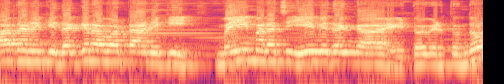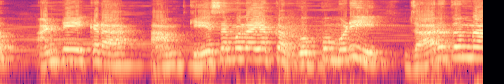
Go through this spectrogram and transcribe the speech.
అతనికి దగ్గర అవ్వటానికి మై మరచి ఏ విధంగా ఎటో పెడుతుందో అంటే ఇక్కడ ఆ కేశముల యొక్క కుప్పు ముడి జారుతున్నా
